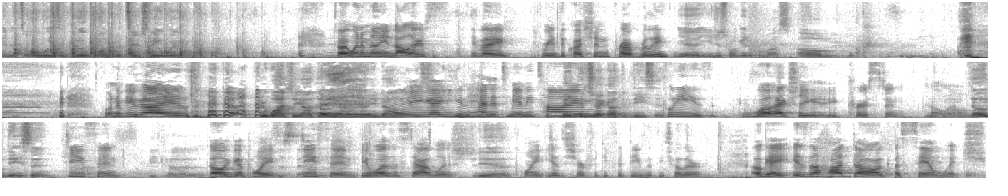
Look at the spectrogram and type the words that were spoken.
and it's always a good one, potentially a weird one. Do I win a million dollars if I read the question properly? Yeah, you just won't get it from us. Um, One of you guys. if you're watching out there, you have a million dollars. guys- you can hand it to me anytime. Make the check out the decent. Please. Well, actually, uh, Kirsten Collins. No decent. Decent. Because Oh, a good point. It was established. Decent. It was established. Yeah. Good point. You have to share 50 50 with each other. Okay, is a hot dog a sandwich?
